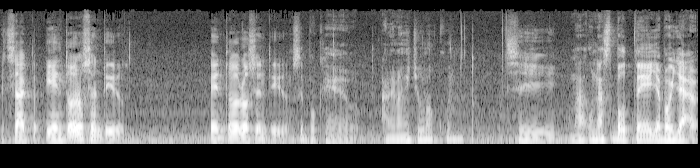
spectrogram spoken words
Exacto. Y en todos los sentidos. En todos los sentidos. Sí, porque a mí me han hecho unos cuentos. Sí. Una- unas botellas, porque ya.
